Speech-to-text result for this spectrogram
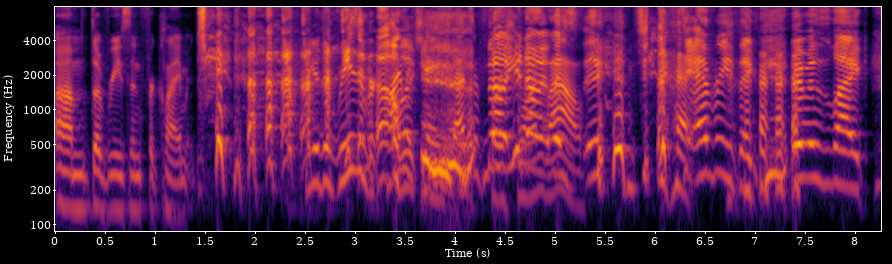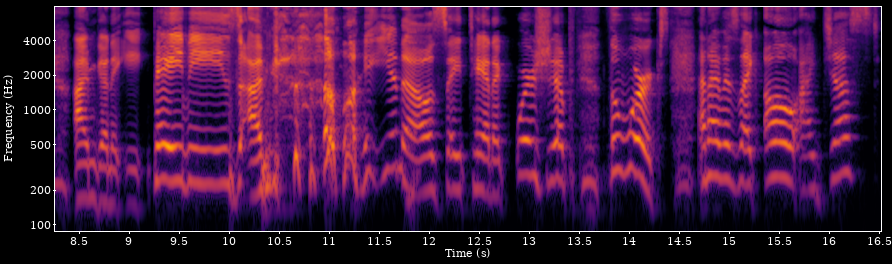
um the reason for climate change. You're the reason for climate change. That's a no, first you know, one. it Wow. was just everything. it was like I'm gonna eat babies. I'm gonna, like, you know, satanic worship, the works. And I was like, oh, I just,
